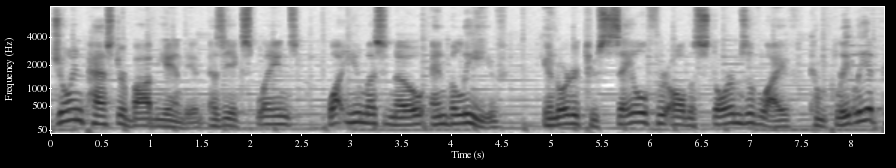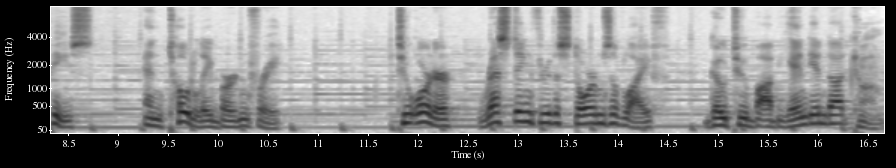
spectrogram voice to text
Join Pastor Bob Yandian as he explains what you must know and believe in order to sail through all the storms of life completely at peace and totally burden free. To order Resting Through the Storms of Life, go to bobyandian.com.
